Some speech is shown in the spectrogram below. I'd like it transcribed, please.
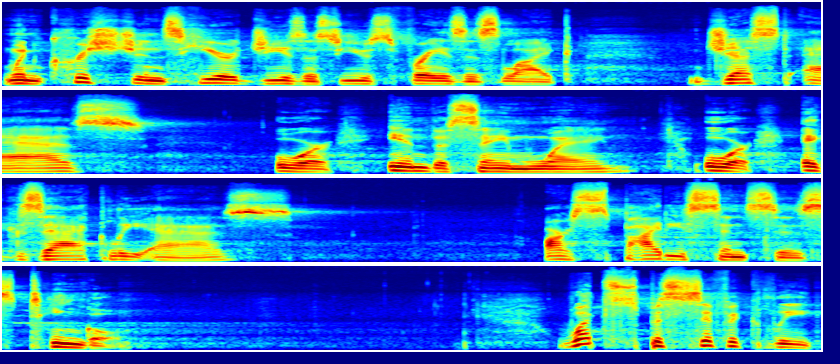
When Christians hear Jesus use phrases like just as, or in the same way, or exactly as, our spidey senses tingle what specifically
